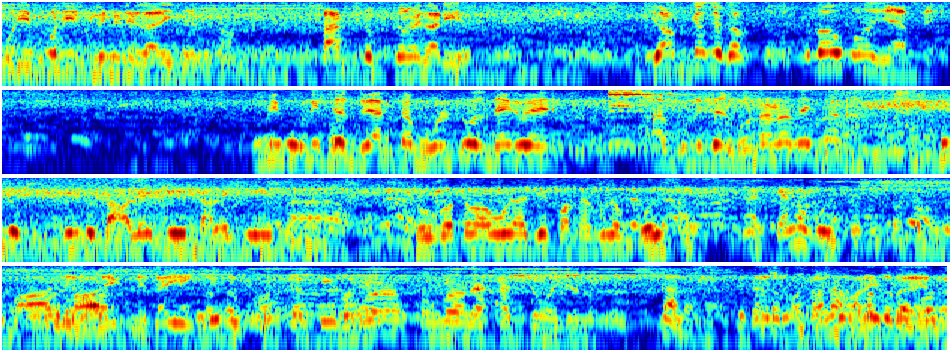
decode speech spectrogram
কুড়ি পঁচিশ মিনিটে গাড়ি চালিয়ে ষাট সত্তরে গাড়ি এসেছে। ঝকঝকে তক্ত কোথাও কোনো জ্যাম নেই। তুমি পুলিশের দু একটা ভুল টুল দেখবে আর পুলিশের ভোটাররা দেখবে না। কিন্তু কিন্তু তাহলে কি তাহলে কি সৌগতবাবুরা যে কথাগুলো বলছে হ্যাঁ কেন বলছে এই কথাগুলো? মানে তোমরা দেখার জন্য ওই জন্য। না না সেটা তো কথা না মানে সৌগত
